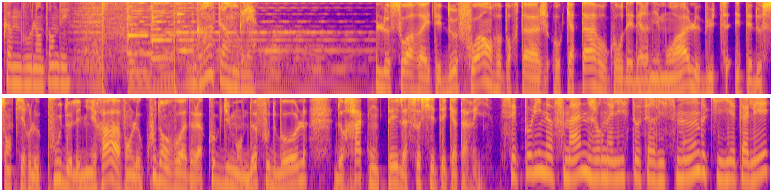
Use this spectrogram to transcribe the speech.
comme vous l'entendez. Grand angle. Le soir a été deux fois en reportage au Qatar au cours des derniers mois. Le but était de sentir le pouls de l'émirat avant le coup d'envoi de la Coupe du Monde de football, de raconter la société qatari. C'est Pauline Hoffman, journaliste au service Monde, qui y est allée.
